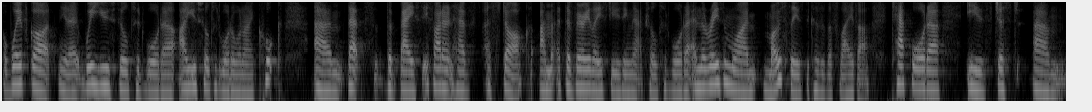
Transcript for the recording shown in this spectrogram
we've got, you know, we use filtered water. I use filtered water when I cook. Um, that's the base. If I don't have a stock, I'm at the very least using that filtered water. And the reason why mostly is because of the flavor. Tap water is just um,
